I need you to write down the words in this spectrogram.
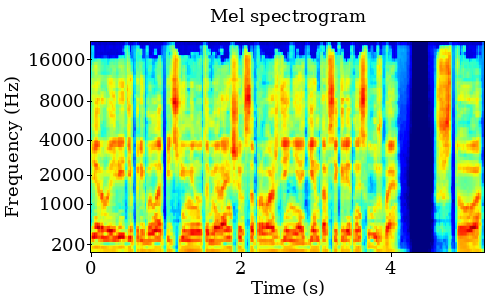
Первая леди прибыла пятью минутами раньше в сопровождении агентов секретной службы. Что?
